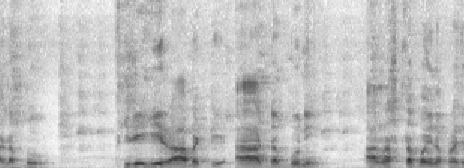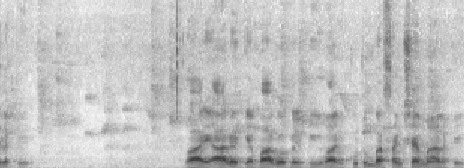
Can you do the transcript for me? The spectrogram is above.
ఆ డబ్బు తిరిగి రాబట్టి ఆ డబ్బుని ఆ నష్టపోయిన ప్రజలకి వారి ఆరోగ్య బాగోగులకి వారి కుటుంబ సంక్షేమాలకి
